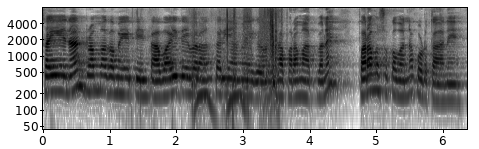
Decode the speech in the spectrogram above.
ಸಯೇನಾನ್ ಬ್ರಹ್ಮಗಮಯತಿ ಅಂತ ವಾಯುದೇವರ ಅಂತರ್ಯಾಮಿಯಾಗಿರುವಂತಹ ಪರಮಾತ್ಮನೇ ಪರಮ ಸುಖವನ್ನು ಕೊಡ್ತಾನೆ.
